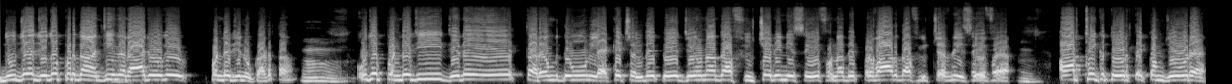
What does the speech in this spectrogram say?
ਦੂਜਾ ਜਦੋਂ ਪ੍ਰਧਾਨ ਜੀ ਨਾਰਾਜ਼ ਹੋ ਗਏ ਪੰਡਿਤ ਜੀ ਨੂੰ ਕੱਢਤਾ। ਉਹ ਜੋ ਪੰਡਿਤ ਜੀ ਜਿਹੜੇ ਧਰਮ ਨੂੰ ਲੈ ਕੇ ਚੱਲਦੇ ਪਏ ਜੇ ਉਹਨਾਂ ਦਾ ਫਿਊਚਰ ਹੀ ਨਹੀਂ ਸੇਫ ਉਹਨਾਂ ਦੇ ਪਰਿਵਾਰ ਦਾ ਫਿਊਚਰ ਨਹੀਂ ਸੇਫ ਹੈ ਹੂੰ। ਆਰਥਿਕ ਤੌਰ ਤੇ ਕਮਜ਼ੋਰ ਹੈ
